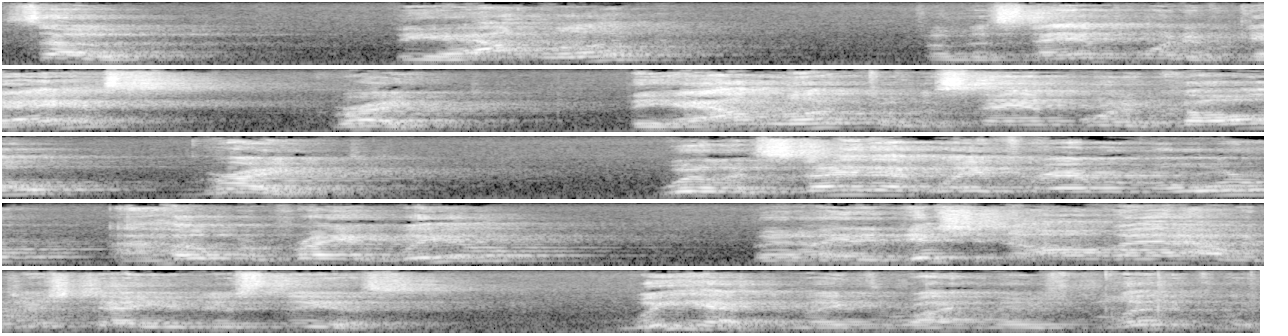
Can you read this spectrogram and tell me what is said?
So the outlook from the standpoint of gas, great. The outlook from the standpoint of coal, great. Will it stay that way forevermore? I hope and pray it will. But in addition to all that, I would just tell you just this. We have to make the right moves politically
